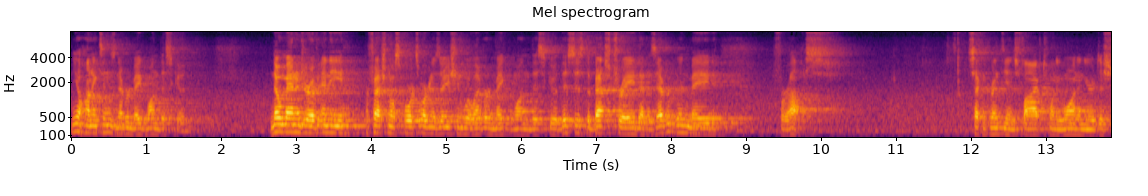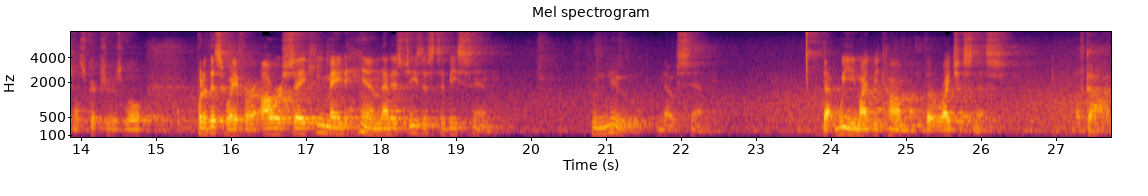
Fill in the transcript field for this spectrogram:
Neal Huntington's never made one this good. No manager of any professional sports organization will ever make one this good. This is the best trade that has ever been made for us. 2 Corinthians 5:21 in your additional scriptures will put it this way, for our sake he made him, that is Jesus, to be sin, who knew no sin, that we might become the righteousness of God.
